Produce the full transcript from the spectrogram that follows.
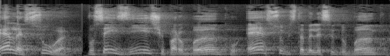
ela é sua? Você existe para o banco? É subestabelecido do banco?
